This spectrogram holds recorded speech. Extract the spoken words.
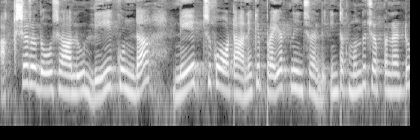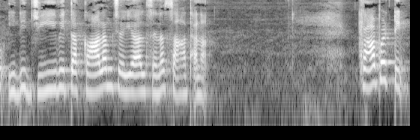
అక్షర దోషాలు లేకుండా నేర్చుకోవటానికి ప్రయత్నించండి. ఇంతకుముందు చెప్పినట్టు ఇది జీవితకాలం చేయాల్సిన సాధన. కాబట్టి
